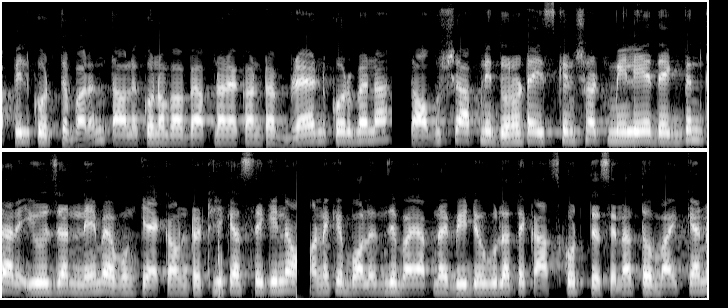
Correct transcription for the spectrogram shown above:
আপিল করতে পারেন, তাহলে কোনোভাবে আপনার অ্যাকাউন্টটা ব্র্যান্ড করবে না। তো অবশ্যই আপনি দুটোটা স্ক্রিনশট মিলিয়ে দেখবেন তার ইউজার নেম এবং কি অ্যাকাউন্টটা ঠিক আছে কিনা। অনেকে বলেন যে, ভাই, আপনার ভিডিওগুলোতে কাজ করতেছে না। তো ভাই, কেন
